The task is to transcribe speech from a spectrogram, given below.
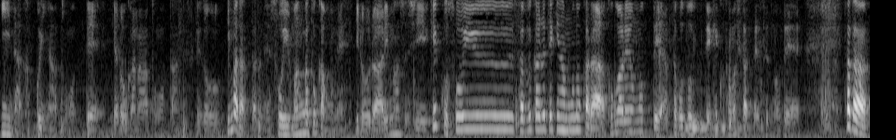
いいなかっこいいなと思ってやろうかなと思ったんですけど今だったらねそういう漫画とかもねいろいろありますし結構そういうサブカル的なものから憧れを持ってやったことって結構楽しかったりするのでただ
